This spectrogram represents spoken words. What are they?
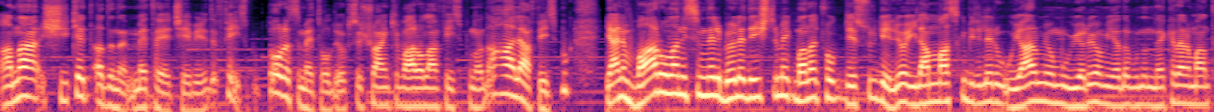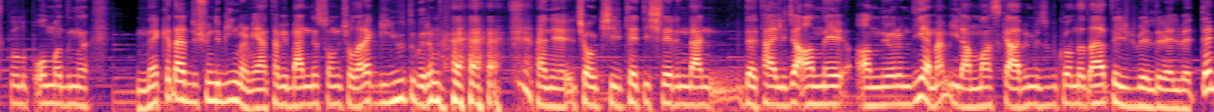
ana şirket adını Meta'ya çevirdi. Facebook da orası Meta oldu. Yoksa şu anki var olan Facebook'un adı hala Facebook. Yani var olan isimleri böyle değiştirmek bana çok cesur geliyor. Elon Musk'ı birileri uyarmıyor mu, uyarıyor mu ya da bunun ne kadar mantıklı olup olmadığını ne kadar düşündü bilmiyorum. Yani tabii ben de sonuç olarak bir YouTuber'ım. hani çok şirket işlerinden detaylıca anlay anlıyorum diyemem. Elon Musk abimiz bu konuda daha tecrübelidir elbette.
